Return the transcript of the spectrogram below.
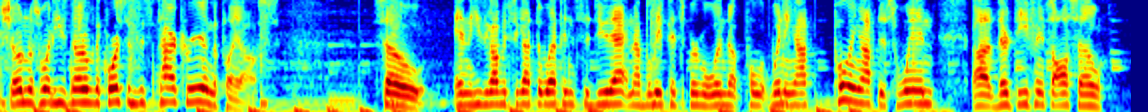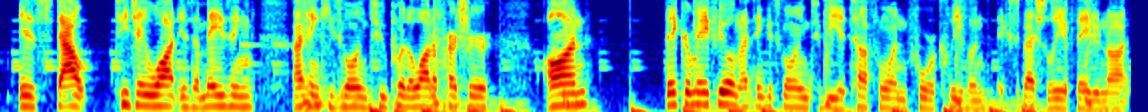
show us what he's done over the course of this entire career in the playoffs. So, and he's obviously got the weapons to do that, and I believe Pittsburgh will end up pull, winning out, pulling out this win. Uh, their defense also is stout. TJ Watt is amazing. I think he's going to put a lot of pressure on Baker Mayfield, and I think it's going to be a tough one for Cleveland, especially if they do not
